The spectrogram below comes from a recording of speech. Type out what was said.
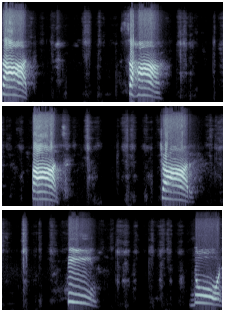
सात सहा, पाच, चार, तीन, दोन,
